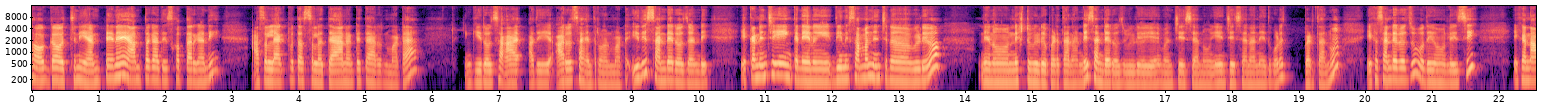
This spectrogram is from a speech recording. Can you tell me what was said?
చౌకగా వచ్చినాయి అంటేనే అంతగా తీసుకొస్తారు కానీ అసలు లేకపోతే అసలు తేనంటే తేరనమాట. ఇంక ఈరోజు అది ఆ రోజు సాయంత్రం అనమాట ఇది సండే రోజు అండి. ఇక్కడ నుంచి ఇంకా నేను దీనికి సంబంధించిన వీడియో నేను నెక్స్ట్ వీడియో పెడతానండి. సండే రోజు వీడియో ఏమని చేశాను ఏం చేశాను అనేది కూడా పెడతాను. ఇక సండే రోజు ఉదయం లేచి ఇక నా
